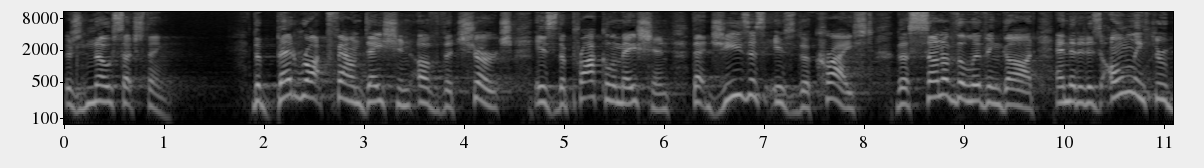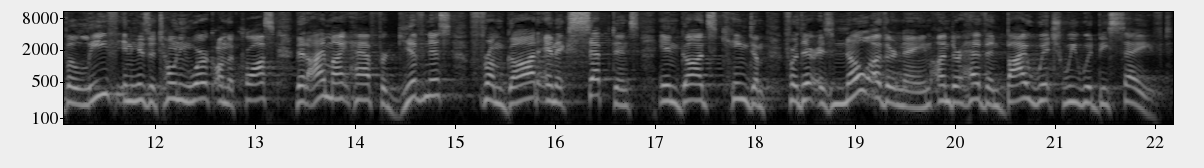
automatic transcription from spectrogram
There's no such thing. The bedrock foundation of the church is the proclamation that Jesus is the Christ, the Son of the living God, and that it is only through belief in his atoning work on the cross that I might have forgiveness from God and acceptance in God's kingdom. For there is no other name under heaven by which we would be saved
